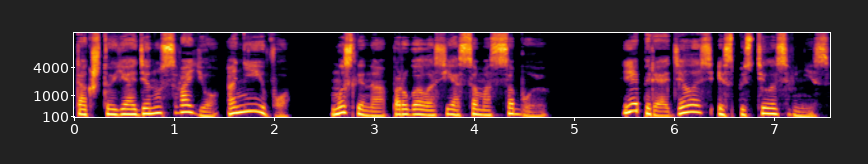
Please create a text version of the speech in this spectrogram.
Так что я одену свое, а не его. Мысленно поругалась я сама с собою. Я переоделась и спустилась вниз,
